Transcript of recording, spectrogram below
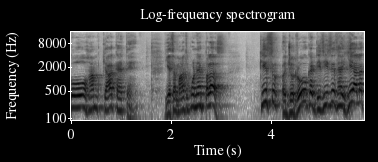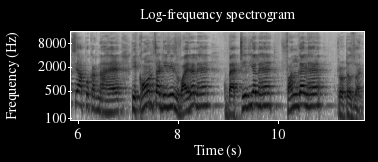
को हम क्या कहते हैं? ये सब महत्वपूर्ण है। प्लस किस जो रोग है डिजीजेज है, ये अलग से आपको करना है कि कौन सा डिज़ीज़ वायरल है बैक्टीरियल है फंगल है प्रोटोजोन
